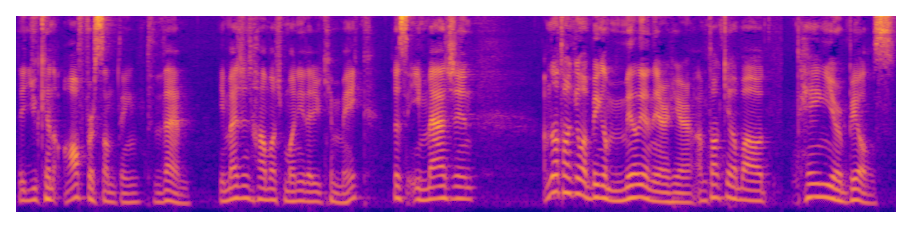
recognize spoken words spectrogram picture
that you can offer something to them. Imagine how much money that you can make. Just imagine I'm not talking about being a millionaire here. I'm talking about paying your bills.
